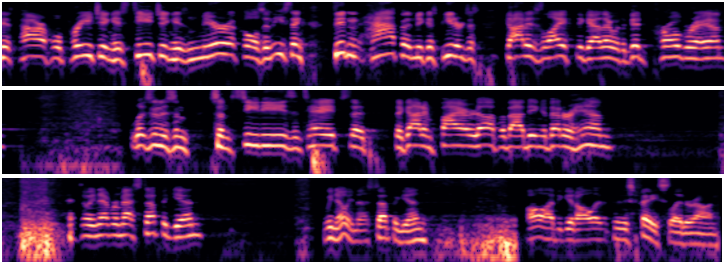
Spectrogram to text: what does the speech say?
his powerful preaching, his teaching, his miracles, and these things didn't happen because Peter just got his life together with a good program, listened to some, some CDs and tapes that, that got him fired up about being a better him. So he never messed up again. We know he messed up again. Paul had to get all into his face later on.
